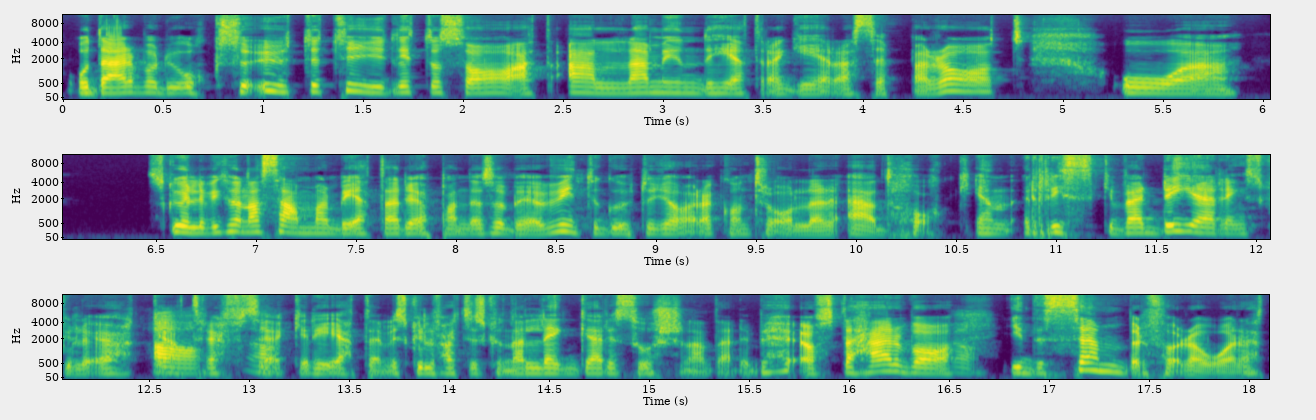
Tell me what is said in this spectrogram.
Och där var du också ute tydligt och sa att alla myndigheter agerar separat och skulle vi kunna samarbeta löpande så behöver vi inte gå ut och göra kontroller ad hoc. En riskvärdering skulle öka ja, träffsäkerheten. Ja. Vi skulle faktiskt kunna lägga resurserna där det behövs. Det här var ja. i december förra året.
